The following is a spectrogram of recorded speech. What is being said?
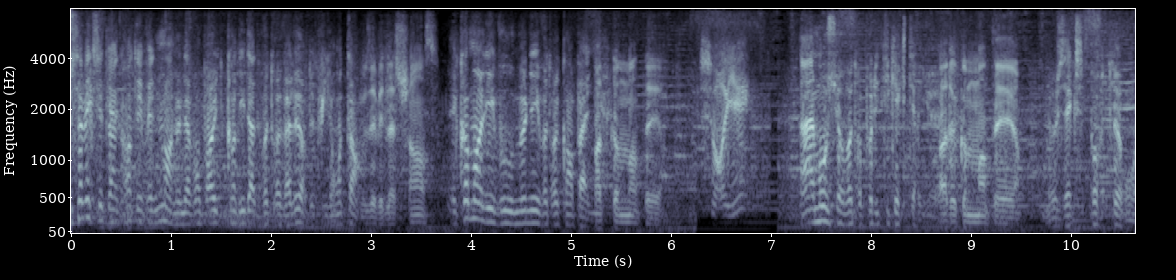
Vous savez que c'est un grand événement. Nous n'avons pas eu de candidat de votre valeur depuis longtemps. Vous avez de la chance. Et comment allez-vous mener votre campagne Pas de commentaires. Souriez Un mot sur votre politique extérieure. Pas de commentaires. Nous exporterons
